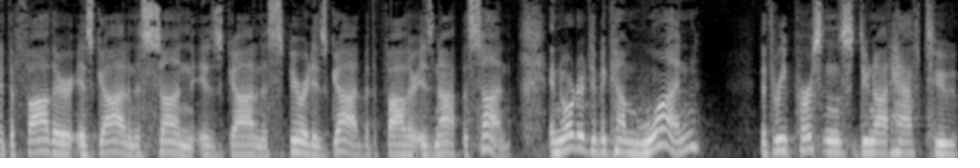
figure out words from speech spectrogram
Right? The Father is God, and the Son is God, and the Spirit is God, but the Father is not the Son. In order to become one, the three persons do not have to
